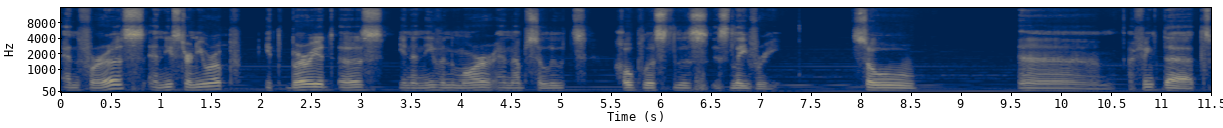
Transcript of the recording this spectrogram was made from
And for us and Eastern Europe, it buried us in an even more and absolute hopelessness slavery. So um, I think that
